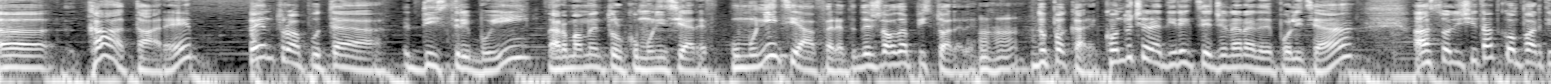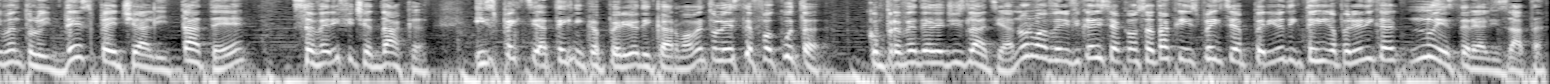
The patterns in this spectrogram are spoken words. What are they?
uh, ca atare, pentru a putea distribui armamentul cu muniția, ref- cu muniția aferentă, deci l-au dat pistoalele. Uh-huh. După care, conducerea Direcției Generale de Poliție a, a solicitat compartimentului de specialitate să verifice dacă inspecția tehnică periodică a armamentului este făcută cum prevede legislația. În urma verificării s-a constatat că inspecția periodic, tehnică periodică nu este realizată.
